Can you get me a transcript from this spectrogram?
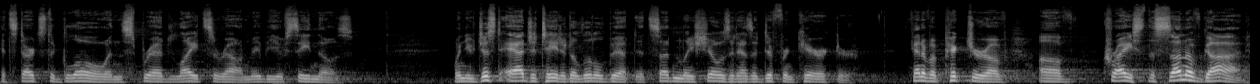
it starts to glow and spread lights around. Maybe you've seen those. When you just agitate it a little bit, it suddenly shows it has a different character. kind of a picture of, of Christ, the Son of God,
